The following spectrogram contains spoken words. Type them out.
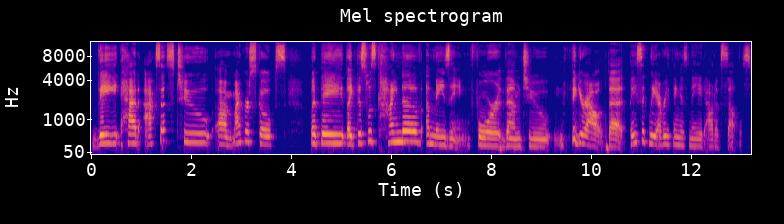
they had access to um, microscopes, but they like this was kind of amazing for them to figure out that basically everything is made out of cells.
